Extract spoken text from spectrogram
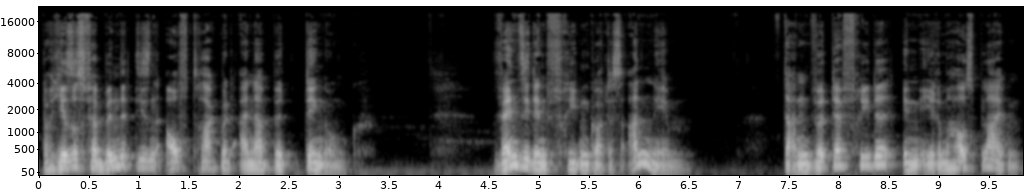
Doch Jesus verbindet diesen Auftrag mit einer Bedingung. Wenn sie den Frieden Gottes annehmen, dann wird der Friede in ihrem Haus bleiben.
